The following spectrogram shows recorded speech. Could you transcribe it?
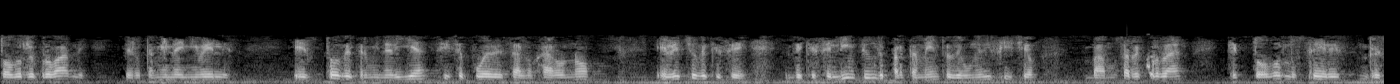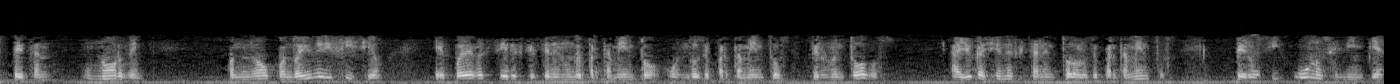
todo es reprobable, pero también hay niveles. Esto determinaría si se puede desalojar o no. El hecho de que se de que se limpie un departamento de un edificio, vamos a recordar que todos los seres respetan un orden. Cuando cuando hay un edificio eh, puede haber seres que estén en un departamento o en dos departamentos, pero no en todos. Hay ocasiones que están en todos los departamentos pero si uno se limpia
